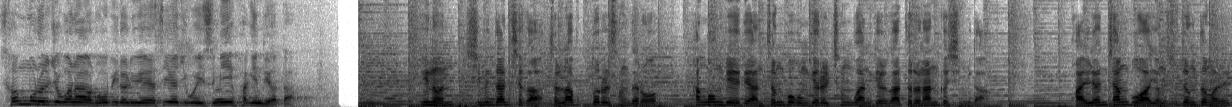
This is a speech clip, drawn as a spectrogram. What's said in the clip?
선물을 주거나 로비를 위해 쓰여지고 있음이 확인되었다. 이는 시민단체가 전라북도를 상대로 판공비에 대한 정보 공개를 청구한 결과 드러난 것입니다. 관련 장부와 영수증 등을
